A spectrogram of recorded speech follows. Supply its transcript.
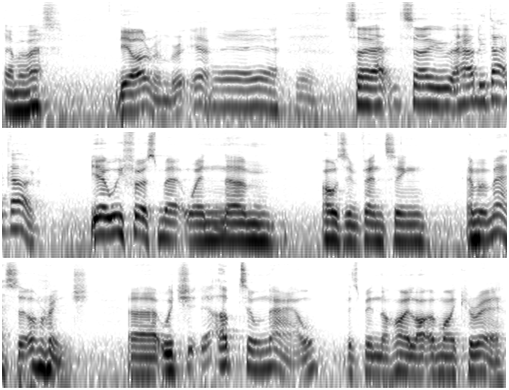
MMS. Yeah, I remember it, yeah. Yeah, yeah. So so how did that go? Yeah, we first met when um, I was inventing MMS at Orange, uh, which up till now has been the highlight of my career.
